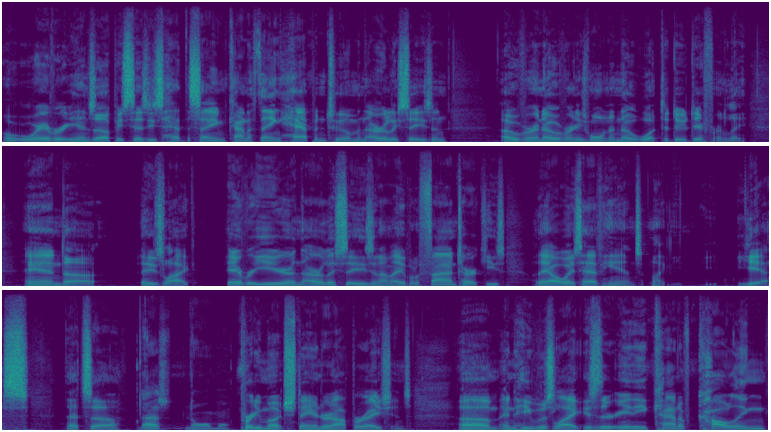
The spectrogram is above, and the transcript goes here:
or wherever he ends up. He says he's had the same kind of thing happen to him in the early season, over and over, and he's wanting to know what to do differently. And uh, he's like, every year in the early season, I'm able to find turkeys. They always have hens. I'm like, yes, that's uh That's normal. pretty much standard operations. Um, and he was like, "Is there any kind of calling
